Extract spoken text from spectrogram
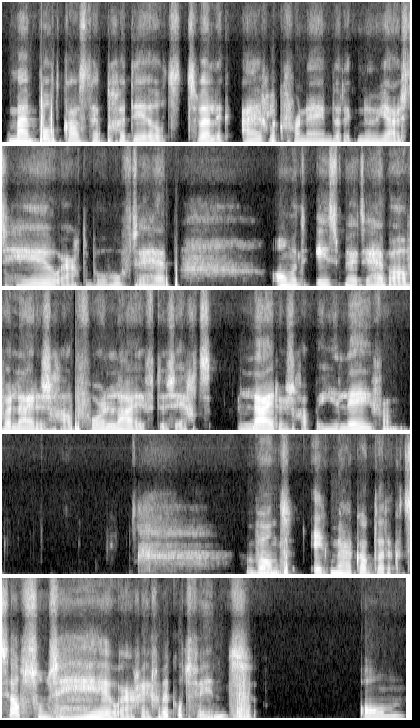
mijn podcast heb gedeeld, terwijl ik eigenlijk verneem dat ik nu juist heel erg de behoefte heb om het iets meer te hebben over leiderschap voor life. Dus echt leiderschap in je leven. Want ik merk ook dat ik het zelf soms heel erg ingewikkeld vind om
